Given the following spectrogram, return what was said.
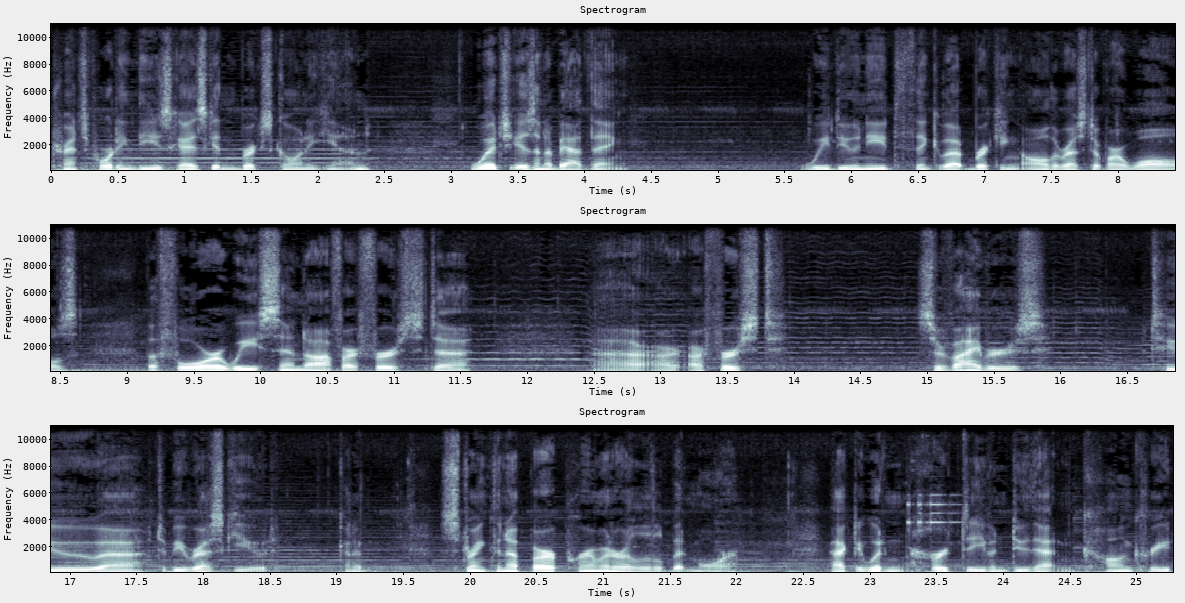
Transporting these guys, getting bricks going again, which isn't a bad thing. We do need to think about bricking all the rest of our walls before we send off our first uh, uh, our, our first survivors to uh, to be rescued kind of strengthen up our perimeter a little bit more. In fact, it wouldn't hurt to even do that in concrete.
